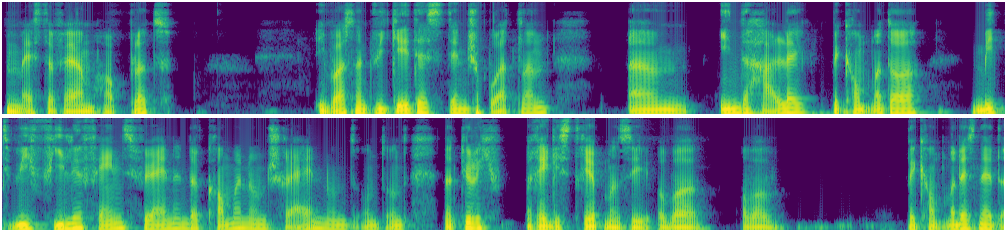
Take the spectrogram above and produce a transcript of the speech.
Meisterfeier am Hauptplatz. Ich weiß nicht, wie geht es den Sportlern ähm, in der Halle? Bekommt man da mit, wie viele Fans für einen da kommen und schreien und, und, und natürlich registriert man sie, aber, aber bekommt man das nicht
